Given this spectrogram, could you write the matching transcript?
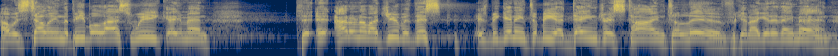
I was telling the people last week, amen, Eh, I don't know about you, but this is beginning to be a dangerous time to live. Can I get an amen?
